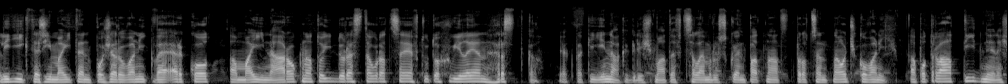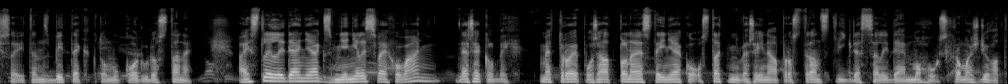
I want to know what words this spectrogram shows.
Lidí, kteří mají ten požadovaný QR kód a mají nárok na to jít do restaurace, je v tuto chvíli jen hrstka. Jak taky jinak, když máte v celém Rusku jen 15% naočkovaných. A potrvá týdny, než se i ten zbytek k tomu kódu dostane. A jestli lidé nějak změnili své chování? Neřekl bych. Metro je pořád plné stejně jako ostatní veřejná prostranství, kde se lidé mohou schromažďovat.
